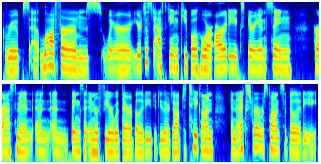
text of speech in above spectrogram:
groups at law firms where you're just asking people who are already experiencing harassment and and things that interfere with their ability to do their job to take on an extra responsibility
